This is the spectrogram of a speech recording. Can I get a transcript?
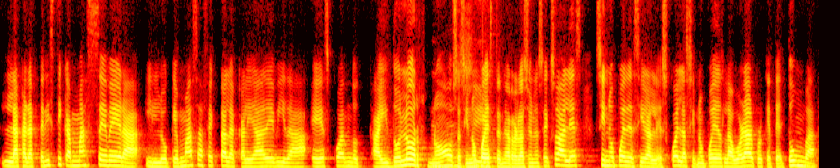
la característica más severa y lo que más afecta a la calidad de vida es cuando hay dolor, ¿no? o sea, si no sí. puedes tener relaciones sexuales, si no puedes ir a la escuela, si no puedes laborar porque te tumba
